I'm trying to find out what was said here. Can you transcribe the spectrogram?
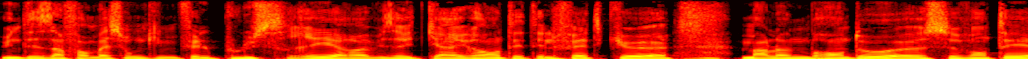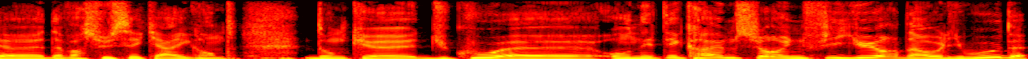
une des informations qui me fait le plus rire vis-à-vis de Cary Grant était le fait que Marlon Brando euh, se vantait euh, d'avoir sucé Cary Grant. Donc euh, du coup, euh, on était quand même sur une figure d'un Hollywood.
